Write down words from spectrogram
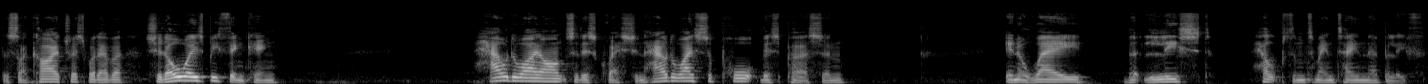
the psychiatrist, whatever, should always be thinking how do I answer this question? How do I support this person in a way that least helps them to maintain their belief?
